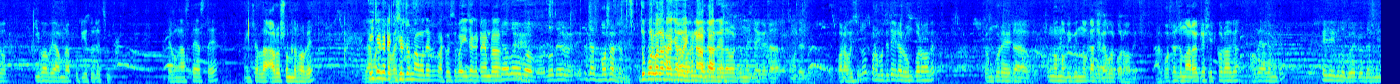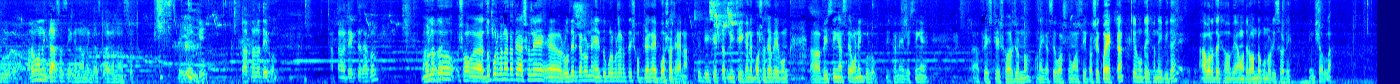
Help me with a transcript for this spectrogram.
কীভাবে আমরা ফুটিয়ে তুলেছি। এবং আস্তে আস্তে ইনশাল্লাহ আরও সুন্দর হবে। এই জায়গাটা কিসের জন্য আমাদের রাখা হয়েছে বা এই জায়গাটায় আমরা এটা হলো রোদের একটু জাস্ট বসার জন্য। দুপুর বেলাটায় যেন এখানে আড্ডা দেওয়ার জন্য এই জায়গাটা আমাদের করা হয়েছিল। পরবর্তীতে এটা রুম করা হবে। রুম করে এটা অন্যান্য বিভিন্ন কাজে ব্যবহার করা হবে। আর বসার জন্য আরও একটা সেট করা হবে আগামীতে। এই যে এগুলো ঘুরে টুর দেখেন এই যে এগুলো। আরও অনেক গাছ আছে এখানে অনেক গাছ লাগানো আছে। এই আর কি। তো আপনারা দেখুন। আপনারা দেখতে থাকুন। মূলত স- আহ, দুপুর বেলাটাতে আসলে রোদের কারণে দুপুর বেলাটাতে সব জায়গায় বসা যায় না। যে শেডটার নিচে এখানে বসা যাবে এবং বেসিং আছে অনেকগুলো। এখানে বেসিংয়ে ফ্রেশ ট্রেশ হওয়ার জন্য অনেক আছে ওয়াশরুম আছে এই পাশে কয়েকটা। এর মতো এখানেই বিদায়। আবারও দেখা হবে আমাদের অন্য কোনো রিসর্টে ইনশাল্লাহ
